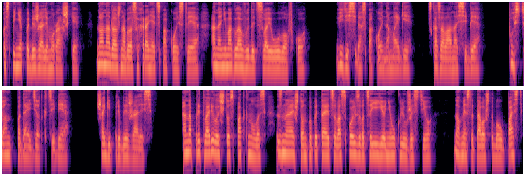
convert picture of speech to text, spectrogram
по спине побежали мурашки. Но она должна была сохранять спокойствие, она не могла выдать свою уловку. «Веди себя спокойно, Мэгги», — сказала она себе. «Пусть он подойдет к тебе». Шаги приближались. Она притворилась, что споткнулась, зная, что он попытается воспользоваться ее неуклюжестью. Но вместо того, чтобы упасть,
